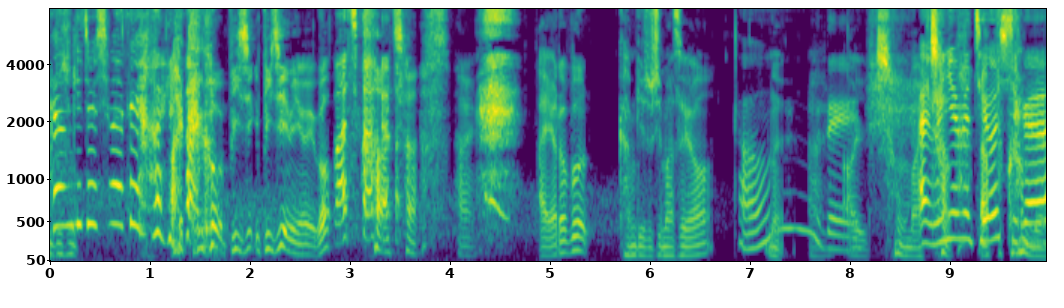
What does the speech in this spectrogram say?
감기 조심하세요. 이거 아 그거 BG, BGM이에요 이거? 맞아요. 아, 참. 아, 아 여러분 감기 조심하세요. 아우, 네. 아, 네. 아유, 정말. 아니, 참 왜냐면 재현 씨가.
